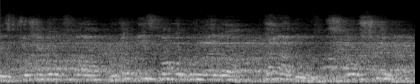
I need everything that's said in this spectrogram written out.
jest przedsiębiorstwo Budownictwo Ogólnego Kanadów z Olsztyna.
